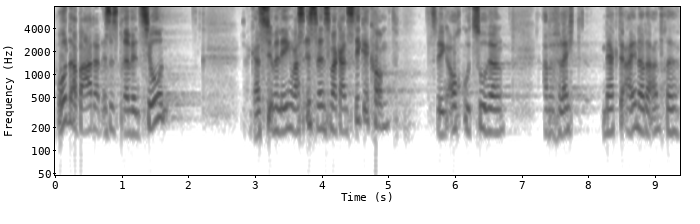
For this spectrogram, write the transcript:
wunderbar, dann ist es Prävention. Dann kannst du dir überlegen, was ist, wenn es mal ganz dicke kommt. Deswegen auch gut zuhören. Aber vielleicht merkt der eine oder andere,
